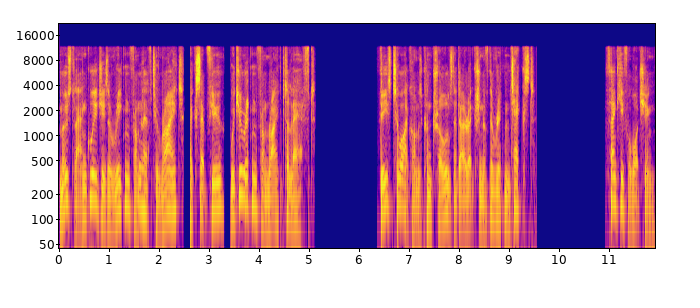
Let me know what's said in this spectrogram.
Most languages are written from left to right, except few, which are written from right to left. These two icons controls the direction of the written text. Thank you for watching.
